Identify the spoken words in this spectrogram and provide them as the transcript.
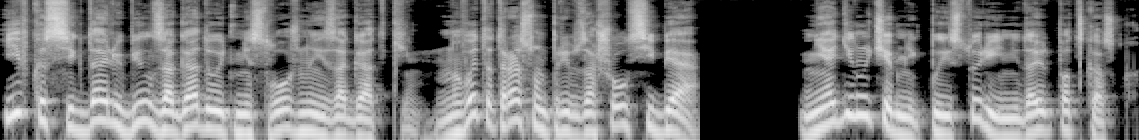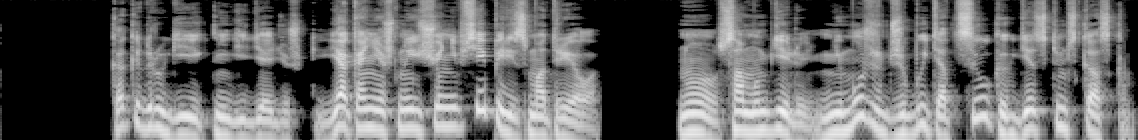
Ивкас всегда любил загадывать мне сложные загадки, но в этот раз он превзошел себя. Ни один учебник по истории не дает подсказку. Как и другие книги дядюшки. Я, конечно, еще не все пересмотрела, но в самом деле не может же быть отсылка к детским сказкам.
